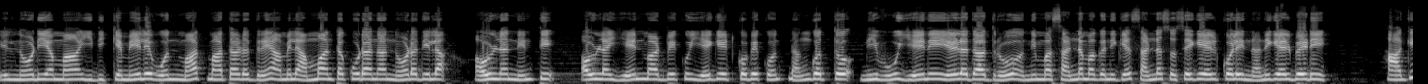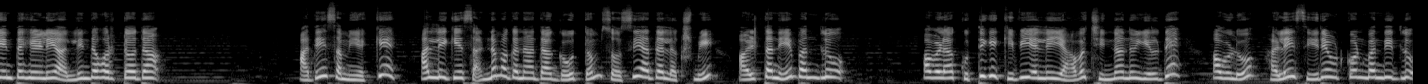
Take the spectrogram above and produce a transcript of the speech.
ಇಲ್ಲಿ ನೋಡಿ ಅಮ್ಮ, ಇದಕ್ಕೆ ಮೇಲೆ ಒಂದು ಮಾತು ಮಾತಾಡಿದ್ರೆ ಆಮೇಲೆ ಅಮ್ಮ ಅಂತ ಕೂಡ ನಾನು ನೋಡೋದಿಲ್ಲ. ಅವಳನ್ನ ನೆಂತಿ ಅವಳನ್ನ ಏನ್ ಮಾಡ್ಬೇಕು, ಹೇಗೆ ಇಟ್ಕೋಬೇಕು ಅಂತ ನಂಗೆ ಗೊತ್ತು ನೀವು ಏನೇ ಹೇಳೋದಾದ್ರೂ ನಿಮ್ಮ ಸಣ್ಣ ಮಗನಿಗೆ ಸಣ್ಣ ಸೊಸೆಗೆ ಹೇಳ್ಕೊಳ್ಳಿ, ನನಗೆ ಹೇಳ್ಬೇಡಿ. ಹಾಗೆ ಅಂತ ಹೇಳಿ ಅಲ್ಲಿಂದ ಹೊರಟೋದ. ಅದೇ ಸಮಯಕ್ಕೆ ಅಲ್ಲಿಗೆ ಸಣ್ಣ ಮಗನಾದ ಗೌತಮ್, ಸೊಸೆಯಾದ ಲಕ್ಷ್ಮಿ ಅಳ್ತನೇ ಬಂದ್ಲು. ಅವಳ ಕುತ್ತಿಗೆ ಕಿವಿಯಲ್ಲಿ ಯಾವ ಚಿನ್ನನೂ ಇಲ್ಲದೆ ಅವಳು ಹಳೆ ಸೀರೆ ಉಟ್ಕೊಂಡು ಬಂದಿದ್ಲು.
